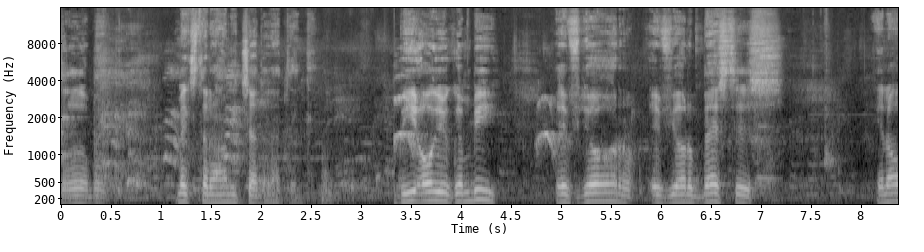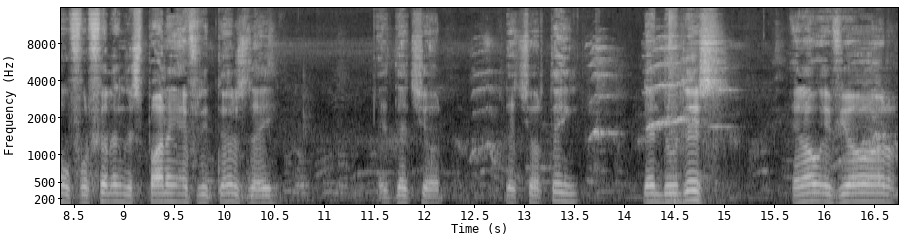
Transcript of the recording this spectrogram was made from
it's a little bit mixed around each other, I think. Be all you can be. If your if your best is, you know, fulfilling the sparring every Thursday, if that's your that's your thing, then do this. You know, if your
